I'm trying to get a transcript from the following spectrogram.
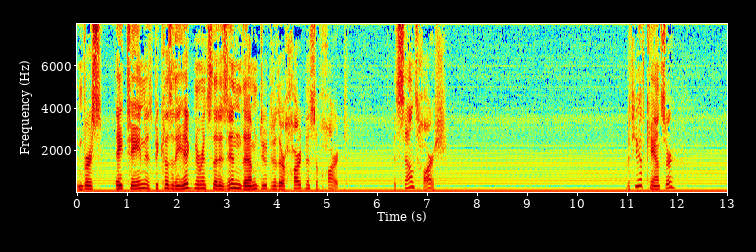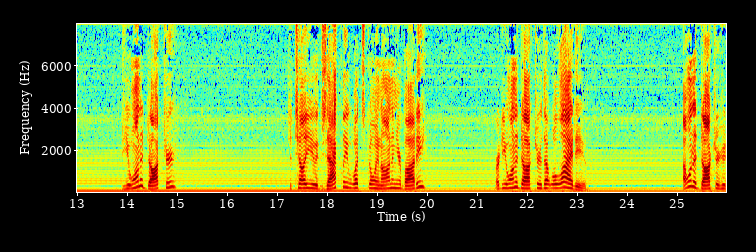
In verse 18 is because of the ignorance that is in them due to their hardness of heart. It sounds harsh. But if you have cancer, do you want a doctor to tell you exactly what's going on in your body? Or do you want a doctor that will lie to you? I want a doctor who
